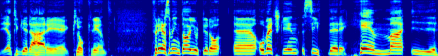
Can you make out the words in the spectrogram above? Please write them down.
jag tycker det här är klockrent. För er som inte har gjort det då, eh, Ovechkin sitter hemma i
